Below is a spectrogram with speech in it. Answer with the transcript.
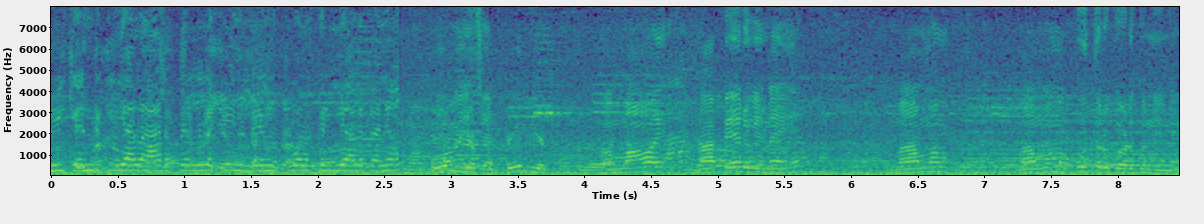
మీకు ఎందుకు ఇవ్వాలి ఆడపిల్లలకి మేము కూలకి ఇవ్వాలి కానీ. మా మావయ్య నా పేరు వినయ్. మా అమ్మ మా అమ్మమ్మ కూతురు కొడుకు నేను.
